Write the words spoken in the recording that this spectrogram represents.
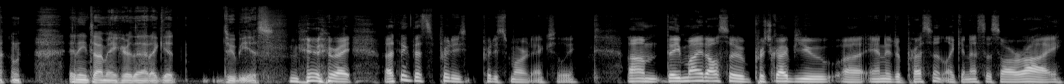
Anytime I hear that, I get dubious. right. I think that's pretty pretty smart, actually. Um, they might also prescribe you uh, antidepressant like an SSRI,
